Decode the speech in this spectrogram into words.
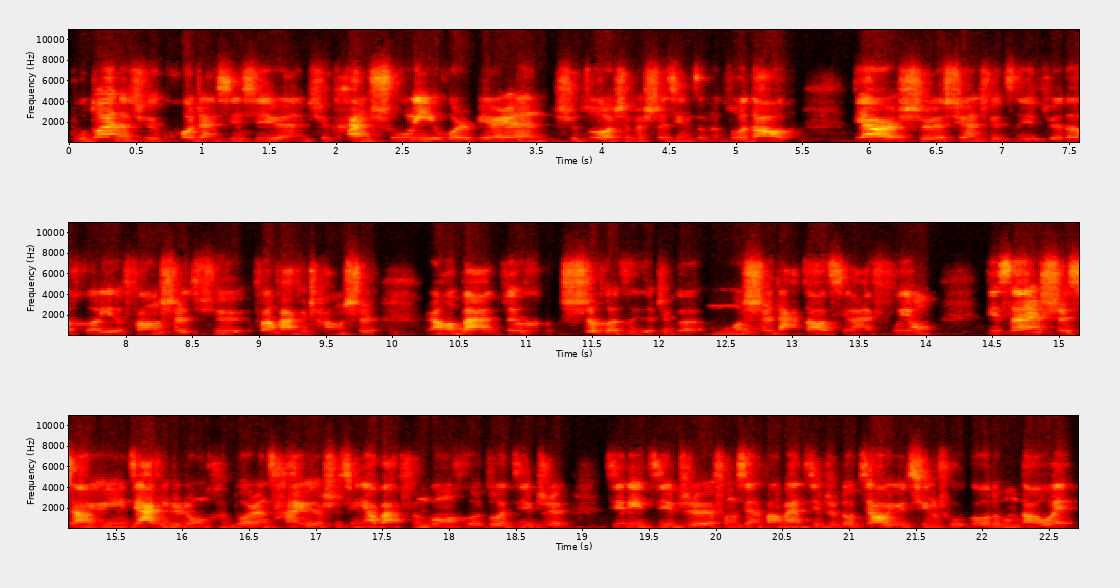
不断的去扩展信息源，去看书里或者别人是做了什么事情，怎么做到的。第二是选取自己觉得合理的方式去方法去尝试，然后把最合适合自己的这个模式打造起来复用。第三是像运营家庭这种很多人参与的事情，要把分工合作机制、激励机制、风险防范机制都教育清楚、沟通到位。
